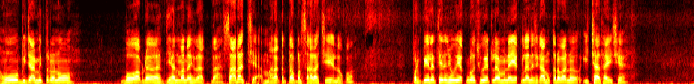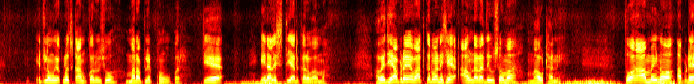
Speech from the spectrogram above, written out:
હું બીજા મિત્રોનું બહુ આપણે ધ્યાનમાં નથી રાખતા. સારા જ છે. મારા કરતાં પણ સારા છે એ લોકો. પણ પહેલેથી જ હું એકલો છું એટલે મને એકલાને જ કામ કરવાનો ઈચ્છા થાય છે. એટલે હું એકલો જ કામ કરું છું મારા પ્લેટફોર્મ ઉપર, જે એનાલિસ્ટ તૈયાર કરવામાં. હવે જે આપણે વાત કરવાની છે આવનારા દિવસોમાં માવઠાની, તો આ મહિનો આપણે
